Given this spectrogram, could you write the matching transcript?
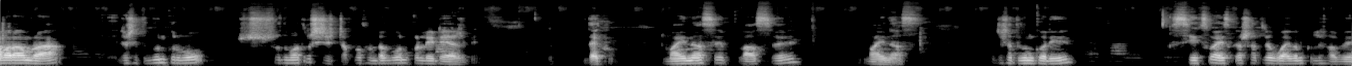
আবার আমরা এটার সাথে গুণ করব শুধুমাত্র শেষটা প্রথমটা গুণ করলে এটাই আসবে। দেখো মাইনাসে প্লাসে মাইনাস এটার সাথে গুণ করি। সিক্স ওয়াই স্কোয়ার সাথে ওয়াই গুণ করলে হবে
